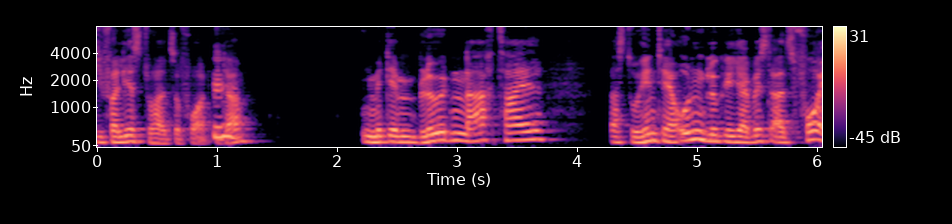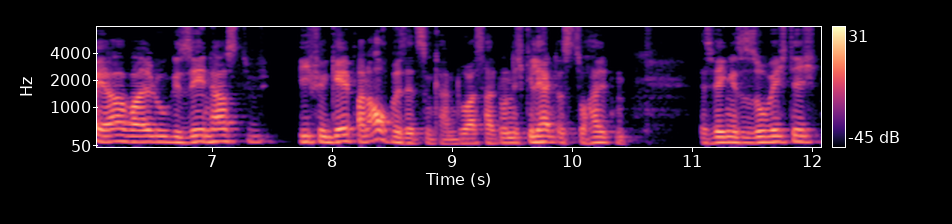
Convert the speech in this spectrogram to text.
die verlierst du halt sofort wieder. Mit dem blöden Nachteil, dass du hinterher unglücklicher bist als vorher, weil du gesehen hast, wie viel Geld man auch besitzen kann. Du hast halt nur nicht gelernt, es zu halten. Deswegen ist es so wichtig,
